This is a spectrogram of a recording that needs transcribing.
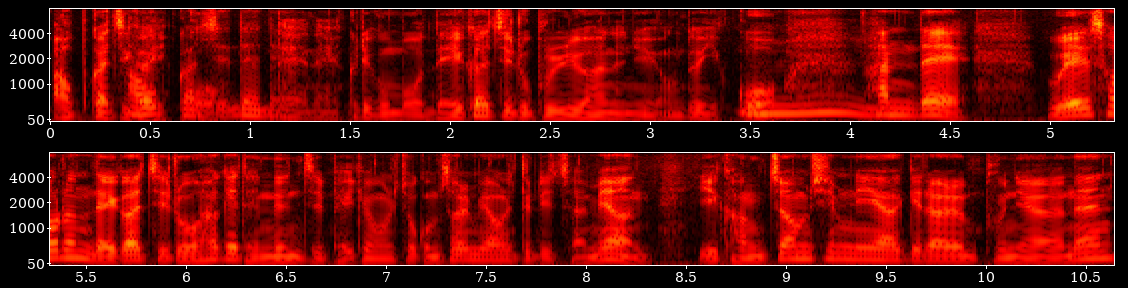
아홉 가지가 아홉 있고, 가지, 네네. 그리고 뭐 네 가지로 분류하는 유형도 있고 음. 한데 왜 34가지로 하게 됐는지 배경을 조금 설명을 드리자면 이 강점 심리학이라는 분야는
